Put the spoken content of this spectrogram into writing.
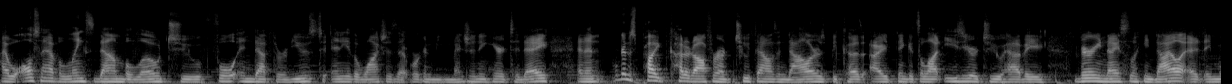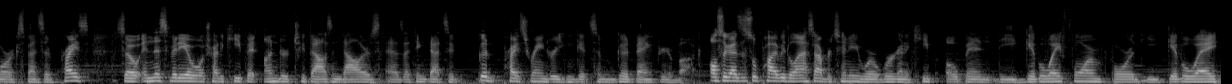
I will also have links down below to full in-depth reviews to any of the watches that we're gonna be mentioning here today. And then we're gonna probably cut it off around $2,000 because I think it's a lot easier to have a very nice looking dial at a more expensive price. So in this video, we'll try to keep it under $2,000 as I think that's a good price range where you can get some good bang for your buck. Also guys, this will probably be the last opportunity where we're gonna keep open the giveaway form for the giveaway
